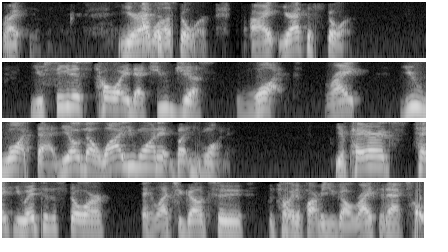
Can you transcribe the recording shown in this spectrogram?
right? You're at the store, all right? You're at the store. You see this toy that you just want, right? You want that. You don't know why you want it, but you want it. Your parents take you into the store. They let you go to the toy department. You go right to that toy.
